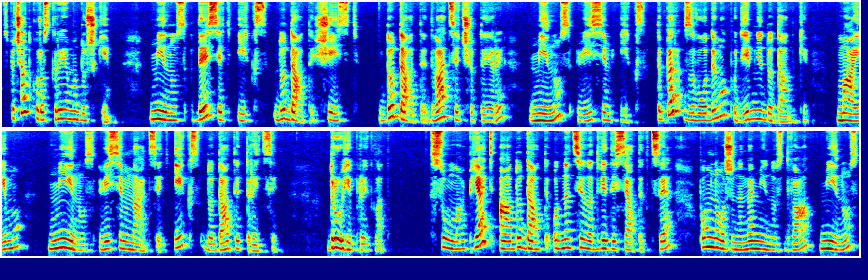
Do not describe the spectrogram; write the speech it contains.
Спочатку розкриємо дужки. Мінус 10х додати 6, додати 24 мінус 8х. Тепер зводимо подібні доданки. Маємо мінус 18х додати 30. Другий приклад. Сума 5а додати 1,2 це помножене на мінус 2 мінус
